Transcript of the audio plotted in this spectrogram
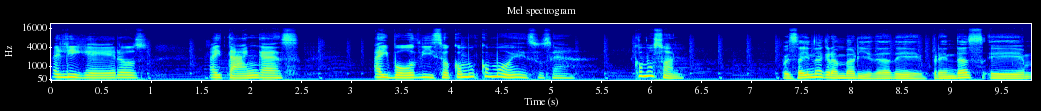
hay ligueros, hay tangas, hay bodies, o cómo, cómo es, o sea, ¿cómo son? Pues hay una gran variedad de prendas. Eh,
